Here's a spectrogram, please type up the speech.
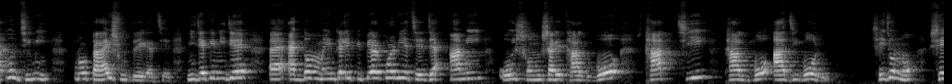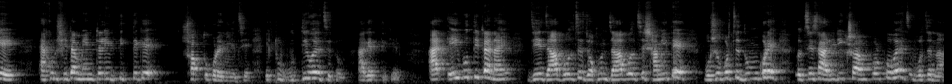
এখন ঝিমি পুরোটাই শুধরে গেছে। নিজেকে নিজে একদম মেন্টালি প্রিপেয়ার করে নিয়েছে যে আমি ওই সংসারে থাকব, থাকছি, থাকব, আজীবন। সেই জন্য সে এখন সেটা মেন্টালির দিক থেকে শক্ত করে নিয়েছে, একটু বুদ্ধি হয়েছে তো আগের থেকে। আর এই বুদ্ধিটা নাই যে যা বলছে, যখন যা বলছে স্বামীতে বসে পড়ছে দুম করে, বলছে শারীরিক সম্পর্ক হয়েছে, বলছে না।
